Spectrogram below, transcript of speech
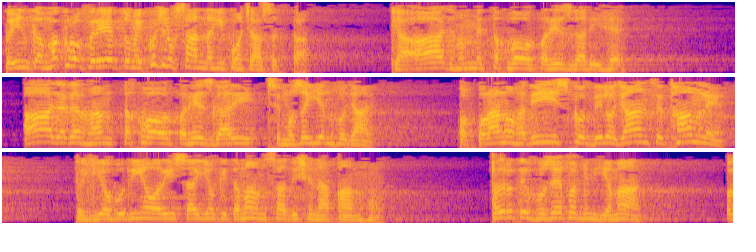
تو ان کا مکر و فریب تمہیں کچھ نقصان نہیں پہنچا سکتا۔ کیا آج ہم میں تقوی اور پرہیزگاری ہے؟ آج اگر ہم تقوی اور پرہیزگاری سے مزین ہو جائیں اور قرآن و حدیث کو دل و جان سے تھام لیں، تو یہودیوں اور عیسائیوں کی تمام سازشیں ناکام ہوں۔ حضرت حذیفہ بن یمان اور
